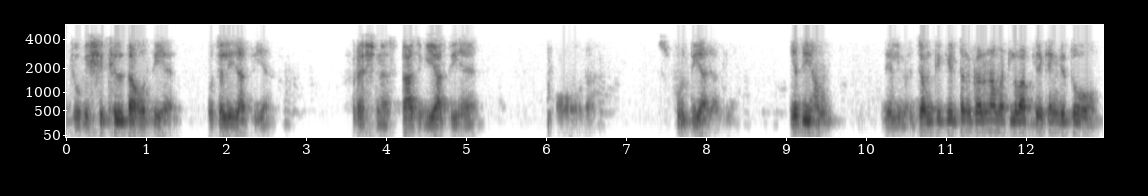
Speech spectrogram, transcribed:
जो भी शिथिलता होती है, वो चली जाती है। फ्रेशनेस, ताजगी आती है और स्फूर्ति आ जाती है। यदि हम डेली में जम के कीर्तन करना मतलब आप देखेंगे तो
